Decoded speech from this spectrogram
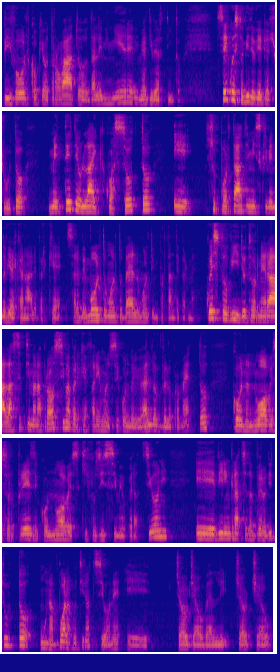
bifolco che ho trovato dalle miniere mi ha divertito. Se questo video vi è piaciuto, mettete un like qua sotto e supportatemi iscrivendovi al canale perché sarebbe molto molto bello, molto importante per me. Questo video tornerà la settimana prossima perché faremo il secondo livello, ve lo prometto, con nuove sorprese, con nuove schifosissime operazioni e vi ringrazio davvero di tutto, una buona continuazione e ciao ciao belli, ciao ciao.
